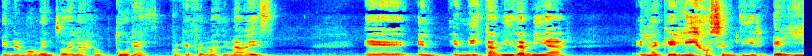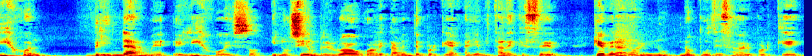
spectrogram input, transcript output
en el momento de las rupturas, porque fue más de una vez, eh, en, en, esta vida mía en la que elijo sentir, elijo brindarme, elijo eso, y no siempre lo hago correctamente porque hay amistades que se quebraron y no, pude saber por qué.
